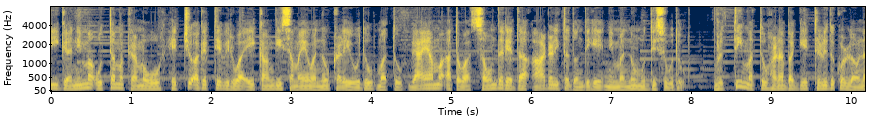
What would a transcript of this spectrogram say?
ಈಗ ನಿಮ್ಮ ಉತ್ತಮ ಕ್ರಮವು ಹೆಚ್ಚು ಅಗತ್ಯವಿರುವ ಏಕಾಂಗಿ ಸಮಯವನ್ನು ಕಳೆಯುವುದು ಮತ್ತು ವ್ಯಾಯಾಮ ಅಥವಾ ಸೌಂದರ್ಯದ ಆಡಳಿತದೊಂದಿಗೆ ನಿಮ್ಮನ್ನು ಮುದ್ದಿಸುವುದು. ವೃತ್ತಿ ಮತ್ತು ಹಣ ಬಗ್ಗೆ ತಿಳಿದುಕೊಳ್ಳೋಣ.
